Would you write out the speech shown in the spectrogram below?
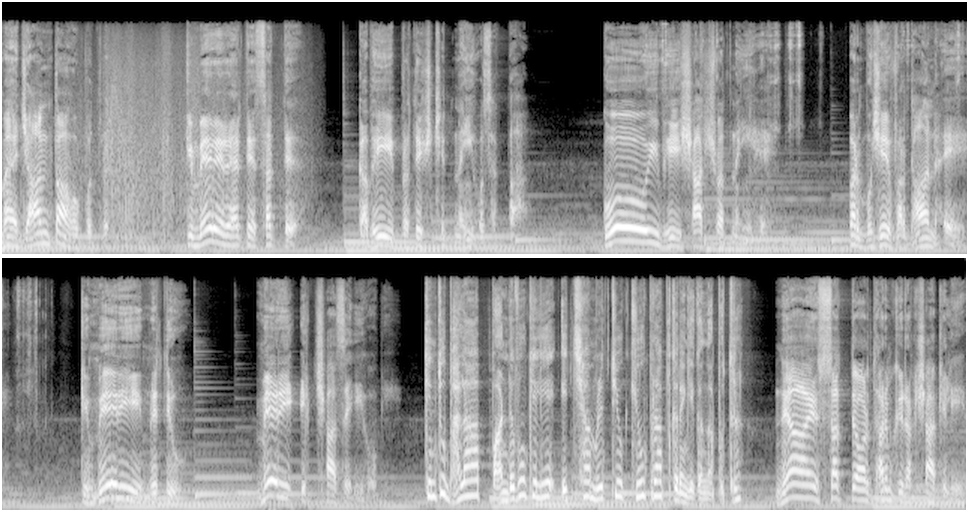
मैं जानता हूँ पुत्र कि मेरे रहते सत्य कभी प्रतिष्ठित नहीं हो सकता। कोई भी शाश्वत नहीं है पर मुझे वरदान है कि मेरी मृत्यु मेरी इच्छा से ही होगी। किंतु भला आप पांडवों के लिए इच्छा मृत्यु क्यों प्राप्त करेंगे गंगा पुत्र न्याय सत्य और धर्म की रक्षा के लिए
